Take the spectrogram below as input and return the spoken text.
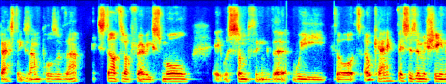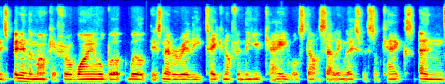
best examples of that. It started off very small. It was something that we thought, okay, this is a machine that's been in the market for a while, but will it's never really taken off in the UK. We'll start selling this with some kegs. And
